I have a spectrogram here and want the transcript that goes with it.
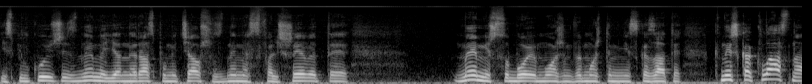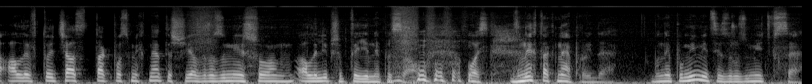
І спілкуючись з ними, я не раз помічав, що з ними сфальшивити. Ми між собою можемо, ви можете мені сказати, книжка класна, але в той час так посміхнете, що я зрозумію, що але ліпше б ти її не писав. Ось в них так не пройде. Вони по міміці зрозуміють все.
